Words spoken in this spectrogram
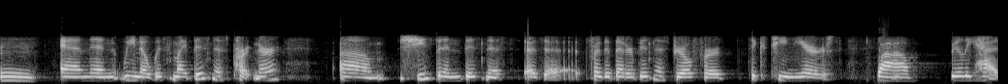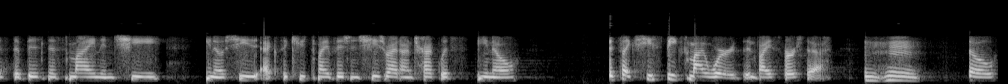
Mm. And then, you know, with my business partner, um, she's been in business as a for the Better Business Bureau for 16 years. Wow. She really has the business mind, and she, you know, she executes my vision. She's right on track with, you know, it's like she speaks my words and vice versa. Mhm. So,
